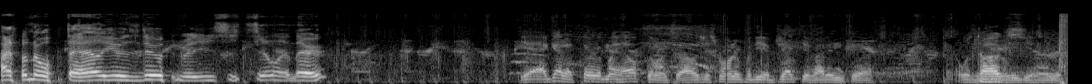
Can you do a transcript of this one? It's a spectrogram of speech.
I don't know what the hell he was doing, but he was just chilling there. Yeah, I got a third of my health gone, so I was just running for the objective. I didn't. Uh, I wasn't trying to Dogs. leave behind me.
